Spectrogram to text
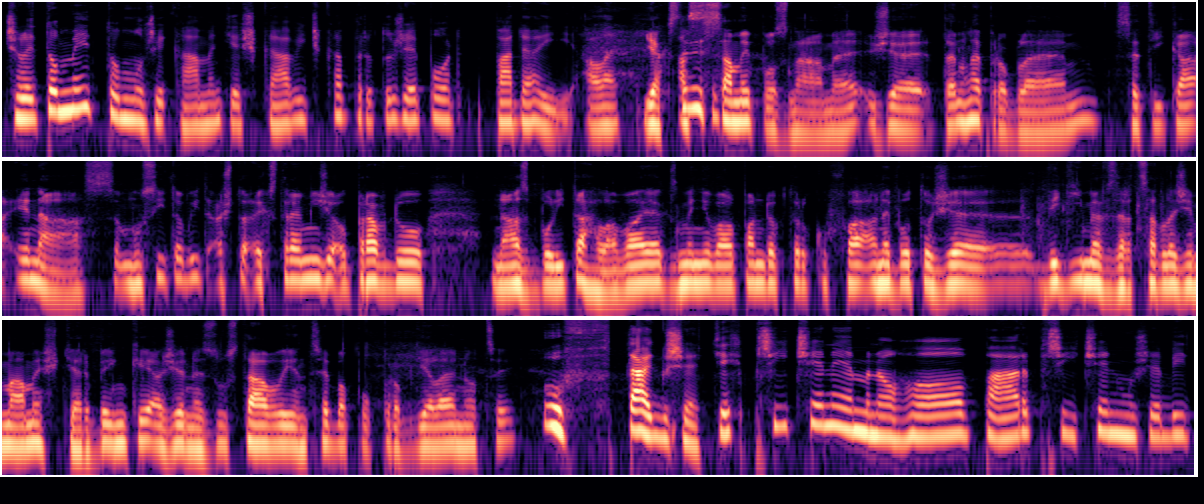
Čili to my tomu říkáme těžká víčka, protože padají. Ale Jak si asi... sami poznáme, že tenhle problém se týká i nás? Musí to být až to extrémní, že opravdu nás bolí ta hlava, jak zmiňoval pan doktor Kufa, anebo to, že vidíme v zrcadle, že máme štěrbinky a že nezůstávají jen třeba po probdělé noci? Uf, takže těch příčin je mnoho. Pár příčin může být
